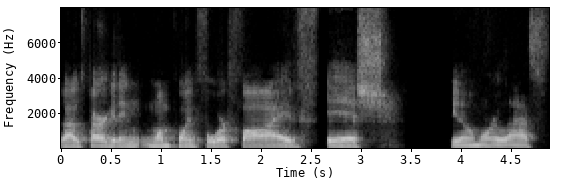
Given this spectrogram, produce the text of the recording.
So I was targeting 1.45 ish, you know, more or less.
